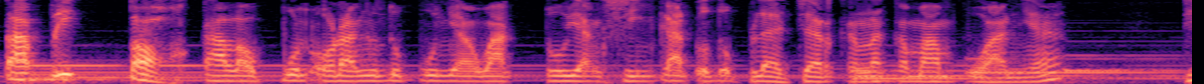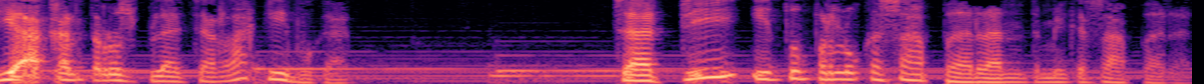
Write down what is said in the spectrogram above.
Tapi toh kalaupun orang itu punya waktu yang singkat untuk belajar karena kemampuannya, dia akan terus belajar lagi bukan? Jadi itu perlu kesabaran demi kesabaran.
